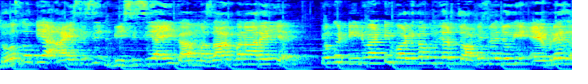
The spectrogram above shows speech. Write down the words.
दोस्तों क्या आईसीसी बीसीसीआई का मज़ाक बना रही है? क्योंकि टी ट्वेंटी वर्ल्ड कप 2024 में जो कि एवरेज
